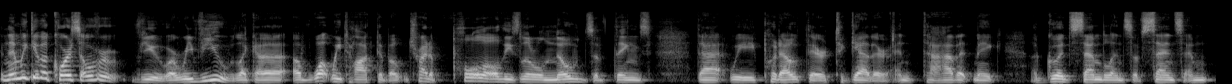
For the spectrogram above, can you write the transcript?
And then we give a course overview, a review like a, of what we talked about and try to pull all these little nodes of things that we put out there together and to have it make a good semblance of sense and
